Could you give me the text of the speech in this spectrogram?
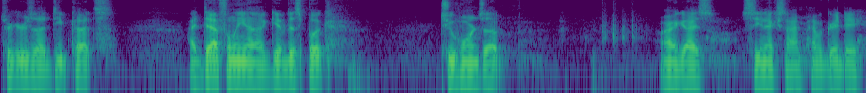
Triggers uh, deep cuts. I definitely uh, give this book two horns up. All right, guys. See you next time. Have a great day.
